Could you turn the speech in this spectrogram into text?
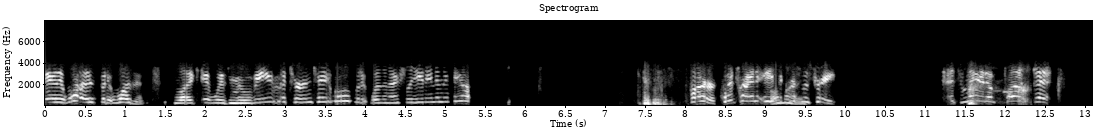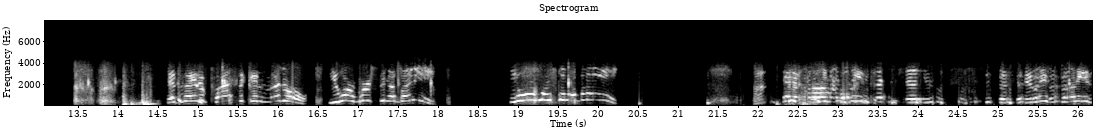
and it was, but it wasn't. Like it was moving the turntable, but it wasn't actually heating anything up. Hunter, quit trying to eat Oh the. Christmas tree. It's made of plastic. It's made of plastic and metal. You are worse than a bunny. You are worse than a bunny. Bunnies, bunnies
